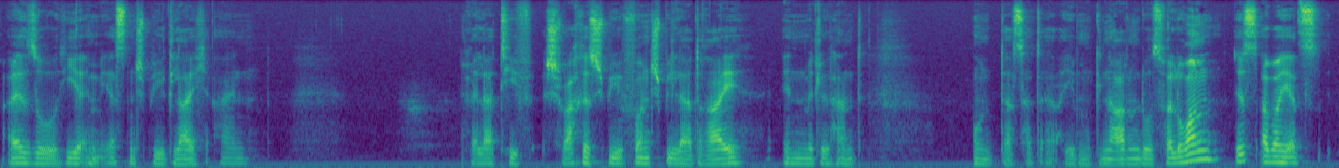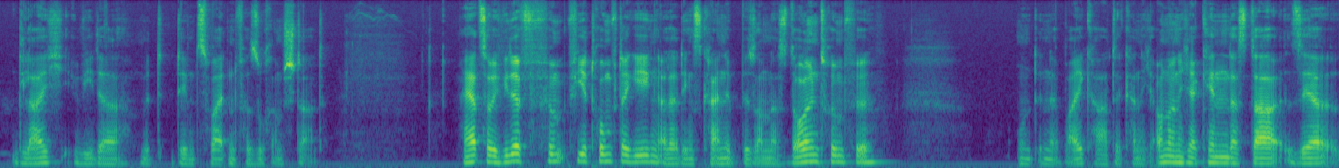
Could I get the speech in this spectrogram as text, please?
Also hier im ersten Spiel gleich ein relativ schwaches Spiel von Spieler 3 in Mittelhand, und das hat er eben gnadenlos verloren, ist aber jetzt gleich wieder mit dem zweiten Versuch am Start. Herz habe ich wieder 4 Trumpf dagegen, allerdings keine besonders dollen Trümpfe, und in der Beikarte kann ich auch noch nicht erkennen, dass da sehr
